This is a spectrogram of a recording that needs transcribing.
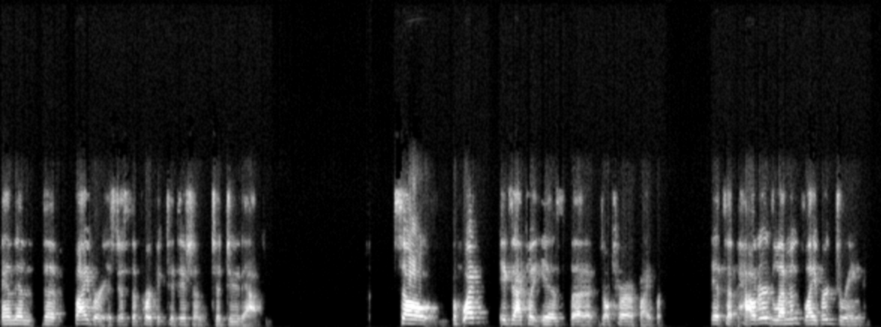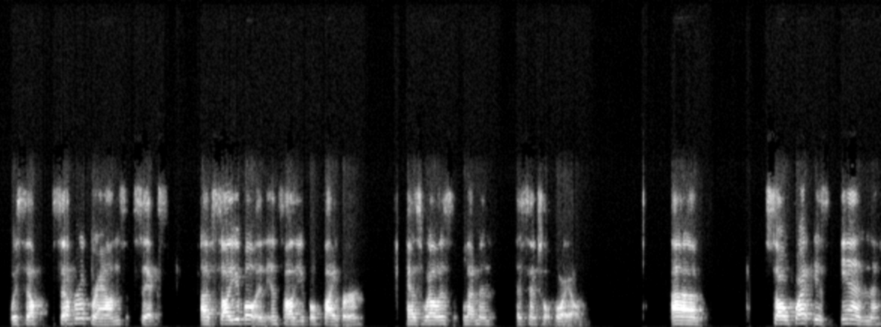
and then the fiber is just the perfect addition to do that. So what exactly is the doTERRA fiber? It's a powdered lemon flavored drink with several grams, six, of soluble and insoluble fiber, as well as lemon essential oil. Um, so what is in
